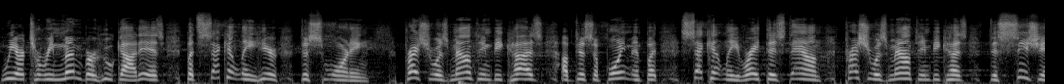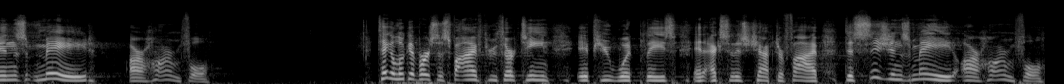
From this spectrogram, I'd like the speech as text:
We are to remember who God is. But secondly, here this morning, pressure was mounting because of disappointment. But secondly, write this down pressure was mounting because decisions made are harmful. Take a look at verses 5 through 13, if you would please, in Exodus chapter 5. Decisions made are harmful.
